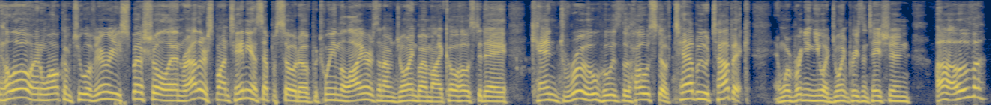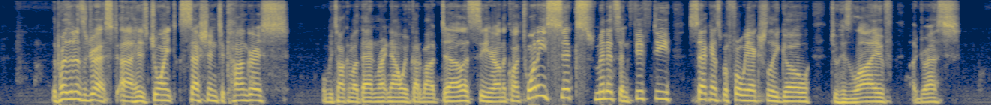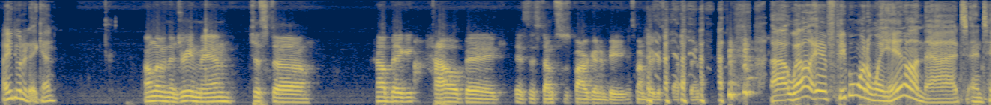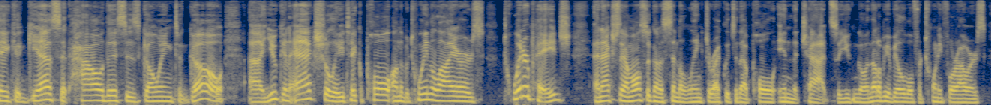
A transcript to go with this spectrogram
right, hello, and welcome to a very special and rather spontaneous episode of Between the Liars. And I'm joined by my co host today, Ken Drew, who is the host of Taboo Topic. And we're bringing you a joint presentation of the president's address, uh, his joint session to Congress. We'll be talking about that. And right now, we've got about, uh, let's see here on the clock, 26 minutes and 50 seconds before we actually go to his live address. How are you doing today, Ken? I'm living the dream, man. Just uh, how big? How big is this dumpster fire going to be? It's my biggest question. uh, well, if people want to weigh in on that and take a guess at how this is going to go, uh, you can actually take a poll on the Between the Liars Twitter page. And actually, I'm also going to send a link directly to that poll in the chat, so you can go, and that'll be available for 24 hours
